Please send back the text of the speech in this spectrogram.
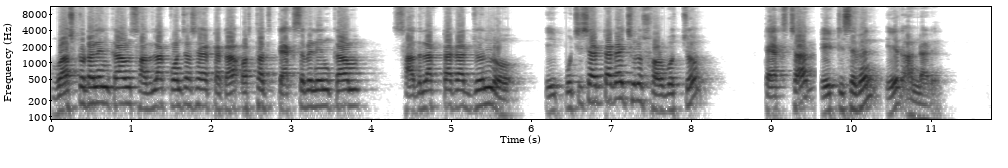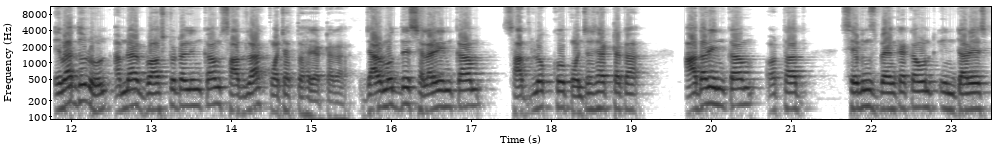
গ্রস টোটাল ইনকাম সাত লাখ পঞ্চাশ হাজার টাকা, অর্থাৎ ট্যাক্সেবল ইনকাম সাত লাখ টাকার জন্য এই পঁচিশ হাজার টাকাই ছিল সর্বোচ্চ ট্যাক্স ছাড় এইটটি সেভেন এর আন্ডারে এবার ধরুন, আপনার গ্রস টোটাল ইনকাম সাত লাখ পঁচাত্তর হাজার টাকা, যার মধ্যে স্যালারি ইনকাম সাত লক্ষ পঞ্চাশ হাজার টাকা আদার ইনকাম অর্থাৎ savings bank account interest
